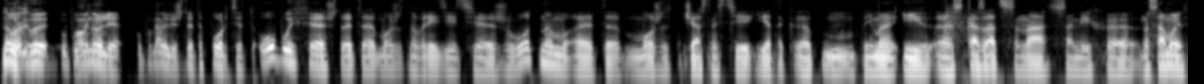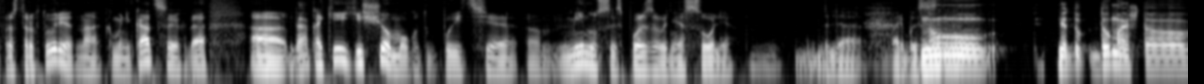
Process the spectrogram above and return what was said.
Ну вот вы упомянули, можно... упомянули, да. что это портит обувь, э, что это может навредить животным, это может, в частности, я так понимаю, и сказаться на самих, на самой инфраструктуре, на коммуникациях, да. А да. Какие еще могут быть минусы использования соли? для борьбы с Ну, я думаю, что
